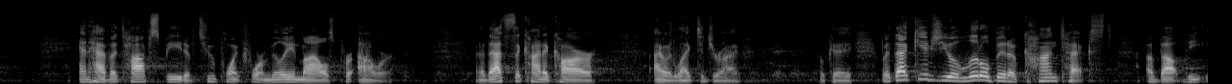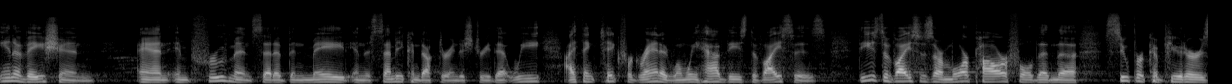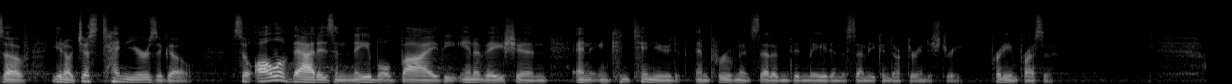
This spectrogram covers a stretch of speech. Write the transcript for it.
and have a top speed of 2.4 million miles per hour. Now, that's the kind of car I would like to drive. Okay? But that gives you a little bit of context about the innovation and improvements that have been made in the semiconductor industry that we, I think, take for granted when we have these devices. These devices are more powerful than the supercomputers of, you know, just 10 years ago. So all of that is enabled by the innovation and, and continued improvements that have been made in the semiconductor industry. Pretty impressive.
